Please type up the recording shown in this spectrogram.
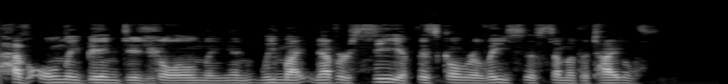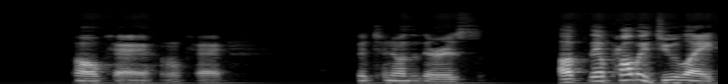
have only been digital only, and we might never see a physical release of some of the titles. Okay, okay. Good to know that there is. Uh, they'll probably do like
